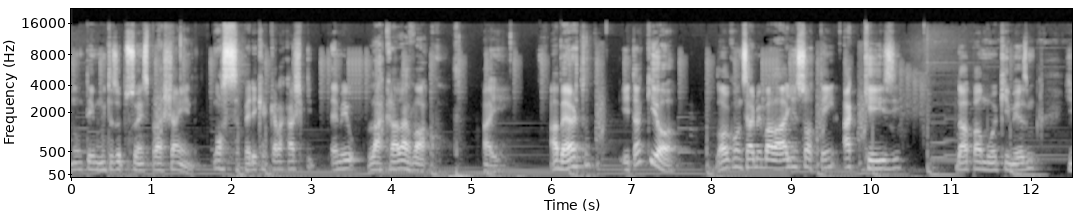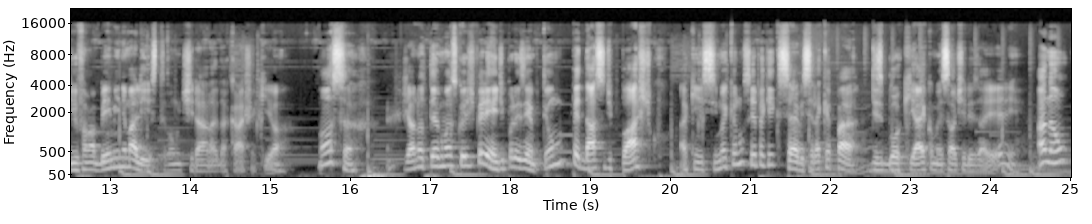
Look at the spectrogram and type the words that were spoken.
não tem muitas opções para achar ainda. Nossa, peraí que aquela caixa aqui é meio lacrada a vácuo. Aí, aberto. E tá aqui, ó. Logo quando você abre a embalagem, só tem a case da Pamu aqui mesmo de forma bem minimalista. Vamos tirar lá da caixa aqui, ó. Nossa, já notei algumas coisas diferentes. Por exemplo, tem um pedaço de plástico aqui em cima que eu não sei para que, que serve. Será que é para desbloquear e começar a utilizar ele? Ah, não.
